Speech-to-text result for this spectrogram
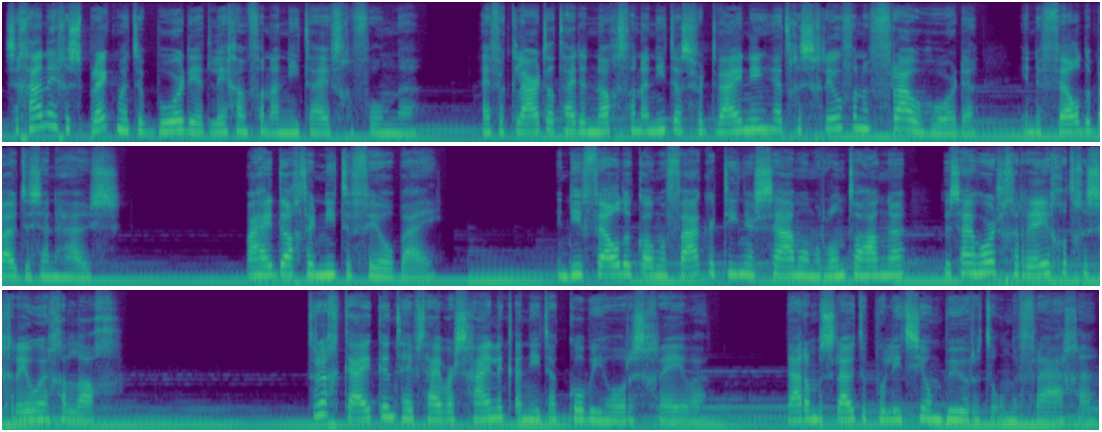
Ze gaan in gesprek met de boer die het lichaam van Anita heeft gevonden. Hij verklaart dat hij de nacht van Anita's verdwijning het geschreeuw van een vrouw hoorde in de velden buiten zijn huis. Maar hij dacht er niet te veel bij. In die velden komen vaker tieners samen om rond te hangen, dus hij hoort geregeld geschreeuw en gelach. Terugkijkend heeft hij waarschijnlijk Anita Cobby horen schreeuwen. Daarom besluit de politie om buren te ondervragen.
